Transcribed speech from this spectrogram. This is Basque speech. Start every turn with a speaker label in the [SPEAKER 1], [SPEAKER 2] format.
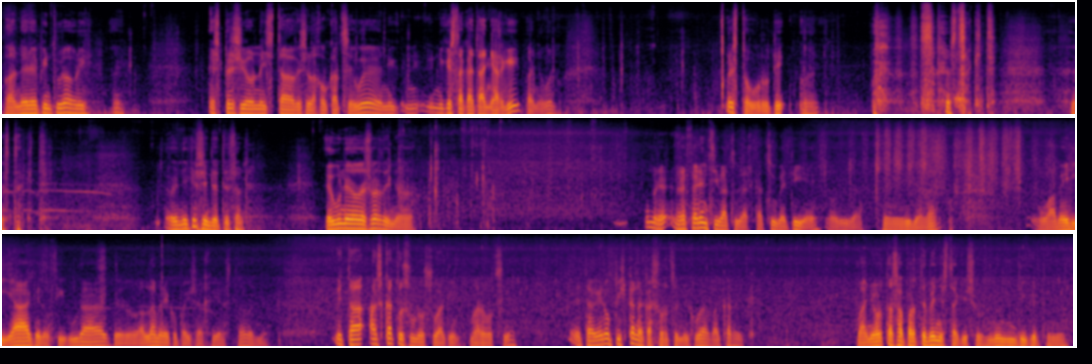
[SPEAKER 1] Ba, nire pintura hori. Bai. Espresionista bezala jokatze hue, nik, nik, nik ez dakat ainargi, baina, bueno. Ez da burruti. Bai. ez dakit. Ez dakit. Hoi nik ezin dut. Egun edo desberdina. Hombre, referentzi batzu daskatzu beti, eh? Hori da, hori da. O aberiak, edo figurak, edo aldamereko paisajia, ez da, baina. Eta askatosun osoakin, margotzi, eh? Eta gero pixkanaka sortzen dihua, bakarrik. Baina hortaz aparte behin ez dakizu, nundik irten duen.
